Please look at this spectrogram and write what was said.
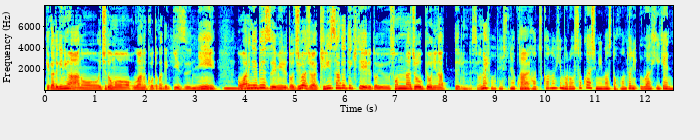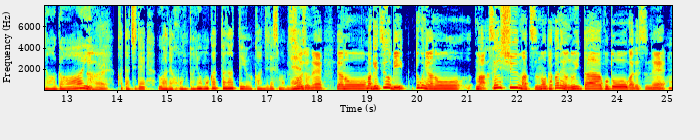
結果的には、あのー、一度も上抜くことができずに、終値ベースで見るとじわじわ切り下げてきているという、そんな状況になってるんですよね。そうですね。この20日の日もローソク足見ますと、本当に上髭長い形で、上値本当に重かったなっていう感じですもんね。そうですよね。で、あの、まあ、月曜日、特にあの、まあ、先週末の高値を抜いたことがですね、はい、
